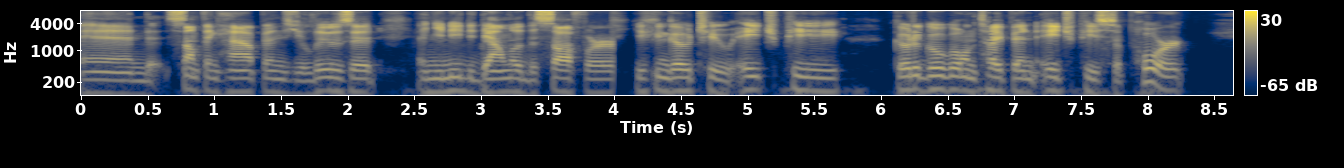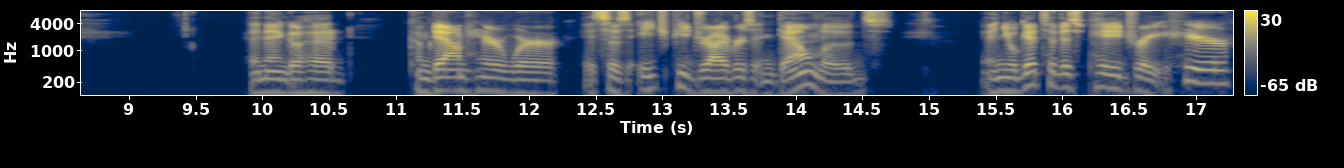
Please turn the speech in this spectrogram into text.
and something happens, you lose it, and you need to download the software, you can go to HP, go to Google and type in HP support, and then go ahead, come down here where it says HP drivers and downloads, and you'll get to this page right here,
